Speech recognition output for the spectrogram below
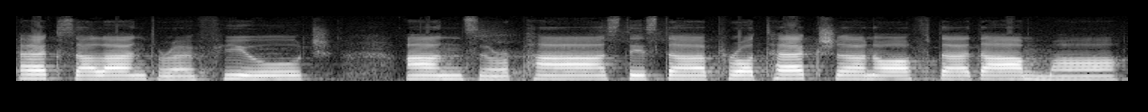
excellent refuge. Unsurpassed is the protection of the Dhamma.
